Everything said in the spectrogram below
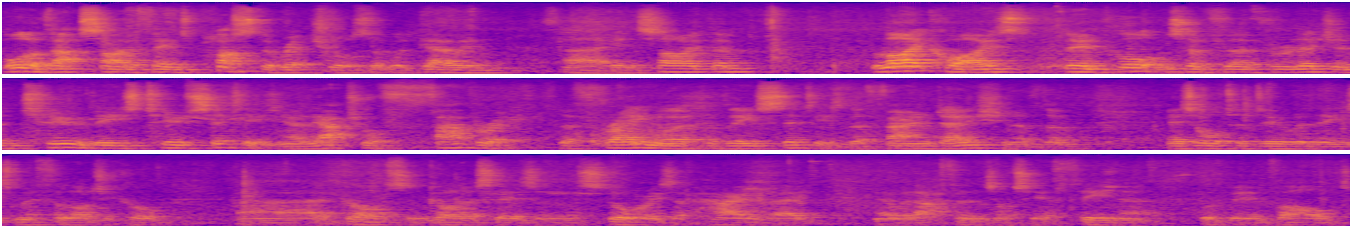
all of that side of things, plus the rituals that would go in uh, inside them. Likewise, the importance of, of religion to these two cities, you know, the actual fabric, the framework of these cities, the foundation of them, is all to do with these mythological uh, gods and goddesses and the stories of how they, you know, with Athens, obviously Athena would be involved.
